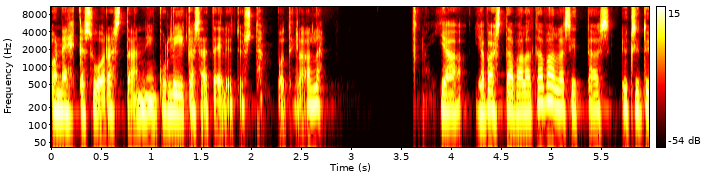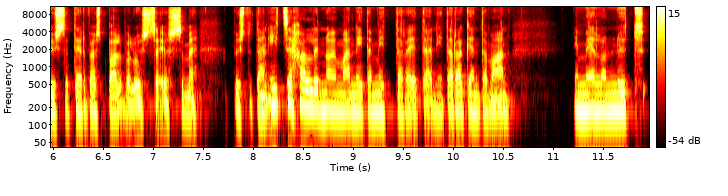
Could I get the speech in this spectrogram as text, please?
on ehkä suorastaan niin kuin liikasäteilytystä potilaalle – ja, ja vastaavalla tavalla sitten taas yksityisissä terveyspalveluissa, jossa me pystytään itse hallinnoimaan niitä mittareita ja niitä rakentamaan, niin meillä on nyt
